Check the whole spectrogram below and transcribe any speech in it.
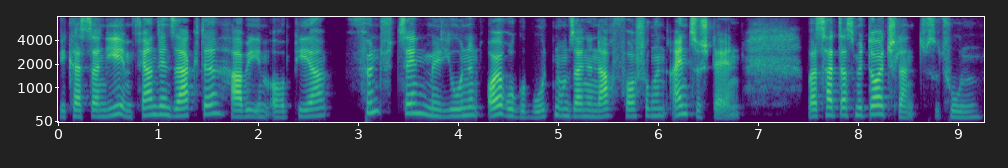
Wie Castagnier im Fernsehen sagte, habe ihm Europäer 15 Millionen Euro geboten, um seine Nachforschungen einzustellen. Was hat das mit Deutschland zu tun?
